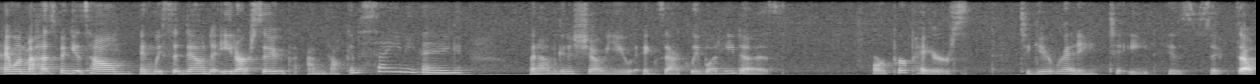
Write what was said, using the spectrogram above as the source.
And when my husband gets home and we sit down to eat our soup, I'm not going to say anything, but I'm going to show you exactly what he does or prepares to get ready to eat his soup. So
